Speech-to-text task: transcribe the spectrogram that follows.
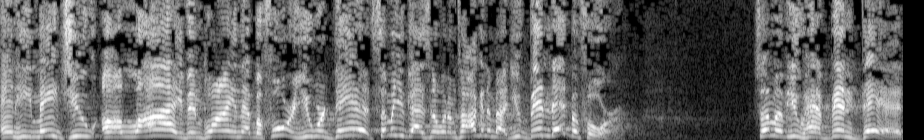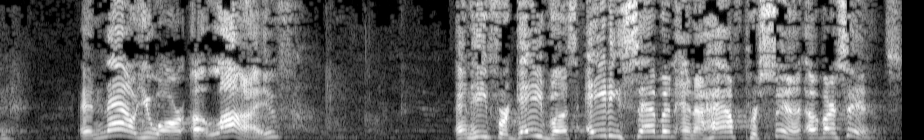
And he made you alive, implying that before you were dead. Some of you guys know what I'm talking about. You've been dead before. Some of you have been dead and now you are alive and he forgave us 87 and a half percent of our sins.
